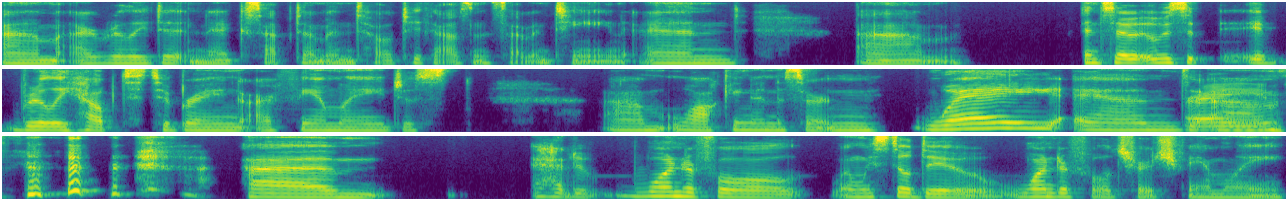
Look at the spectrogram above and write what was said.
um, I really didn't accept Him until 2017, and um, and so it was it really helped to bring our family just um, walking in a certain way and um, um, had a wonderful and we still do wonderful church family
